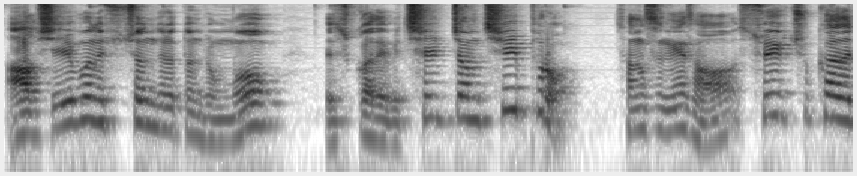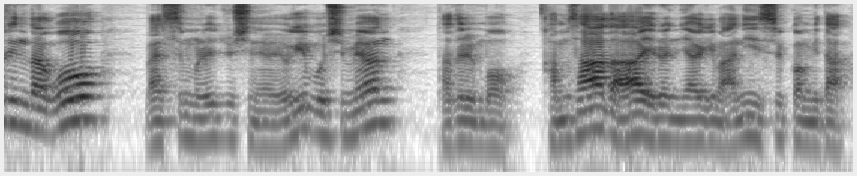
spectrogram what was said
9시 1분에 추천드렸던 종목 매수가 대비 7.7% 상승해서 수익 축하드린다고 말씀을 해주시네요. 여기 보시면 다들 뭐 감사하다 이런 이야기 많이 있을 겁니다.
